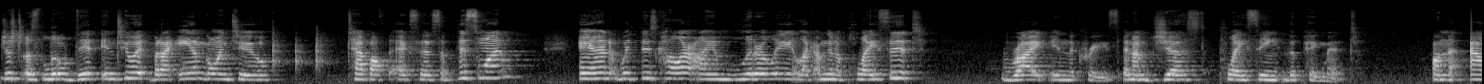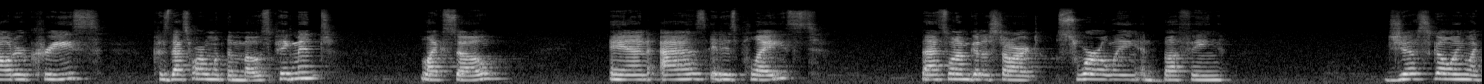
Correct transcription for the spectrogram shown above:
just a little dip into it, but I am going to tap off the excess of this one. And with this color, I am literally, like I'm going to place it right in the crease. And I'm just placing the pigment on the outer crease because that's where I want the most pigment, like so. And as it is placed, that's when I'm to start swirling and buffing just going like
